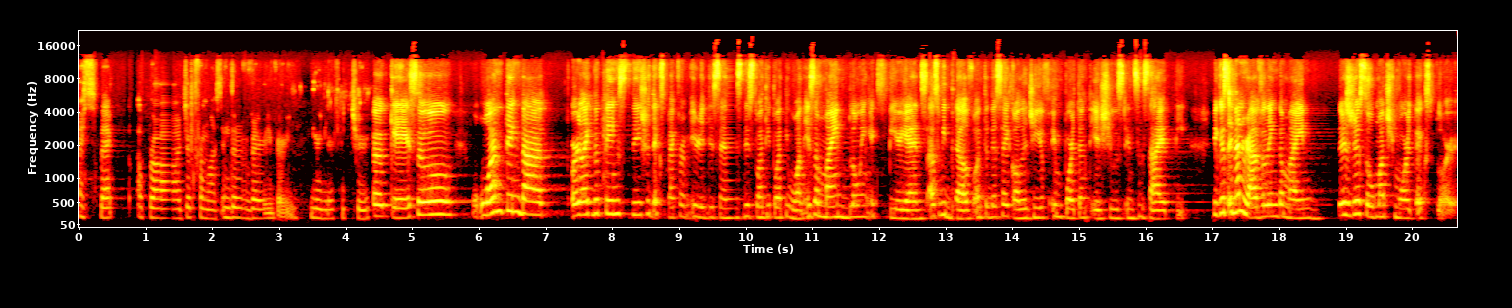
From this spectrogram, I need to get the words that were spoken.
expect a project from us in the very, very near near future. Okay, so one thing that or like the things they should expect from Iridescence this 2021 is a mind-blowing experience as we delve onto the psychology of important issues in society. Because in unraveling the mind, there's just so much more to explore.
